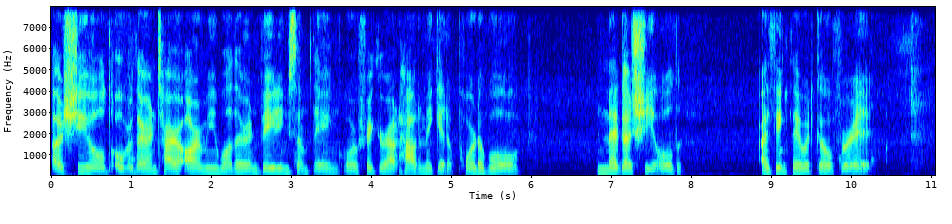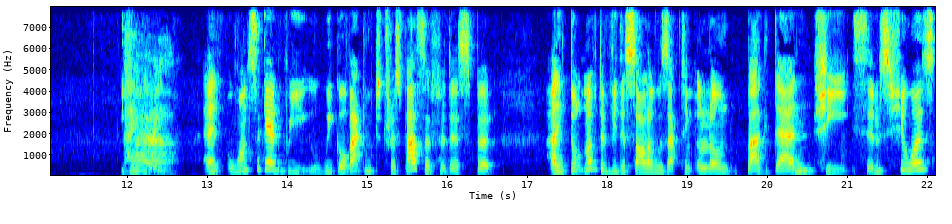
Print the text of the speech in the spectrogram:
a shield over their entire army while they're invading something or figure out how to make it a portable mega shield, I think they would go for it. I yeah. And once again, we we go back into Trespasser for this, but I don't know if the Viddasala was acting alone back then. She seems she was,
